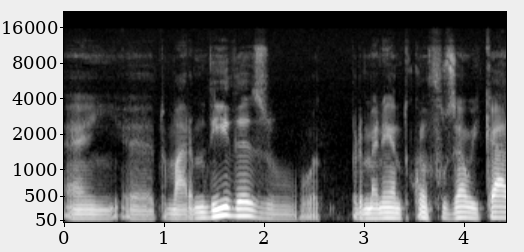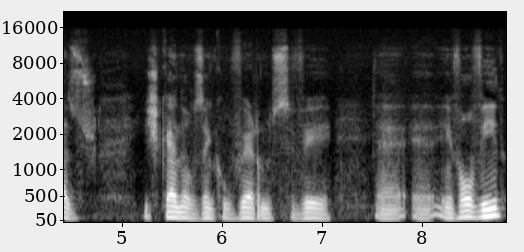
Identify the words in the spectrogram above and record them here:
em uh, tomar medidas, o, a permanente confusão e casos e escândalos em que o governo se vê uh, uh, envolvido.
